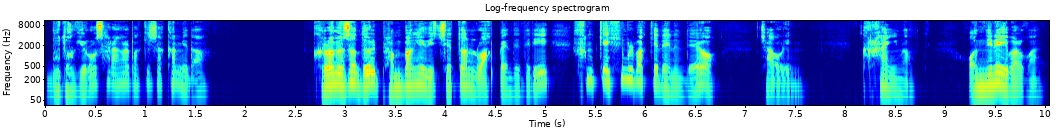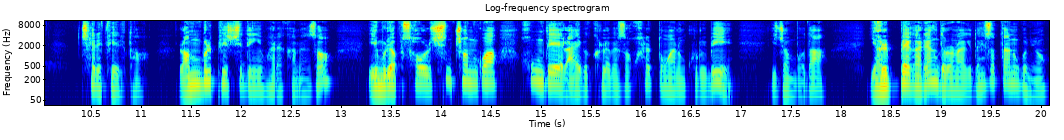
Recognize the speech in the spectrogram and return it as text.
무더기로 사랑을 받기 시작합니다. 그러면서 늘 변방에 위치했던 락밴드들이 함께 힘을 받게 되는데요. 자우림, 크라잉넛, 언니네 이발관, 체리필터, 럼블피쉬 등이 활약하면서 이 무렵 서울 신촌과 홍대의 라이브 클럽에서 활동하는 그룹이 이전보다 10배가량 늘어나기도 했었다는군요.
